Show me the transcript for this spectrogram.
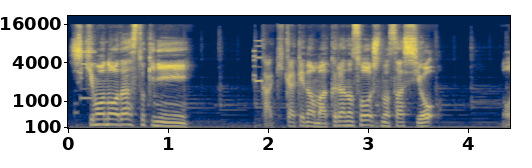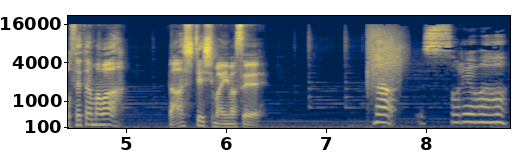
敷物を出すときに、書きかけの枕草子の冊子を乗せたまま出してしまいます。な、それは、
